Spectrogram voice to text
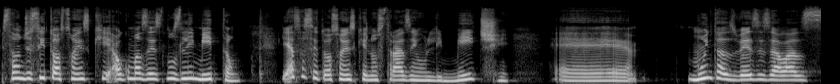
são de situações que algumas vezes nos limitam. E essas situações que nos trazem um limite, é, muitas vezes elas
